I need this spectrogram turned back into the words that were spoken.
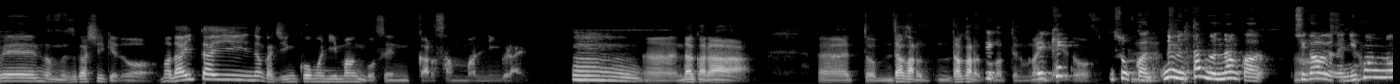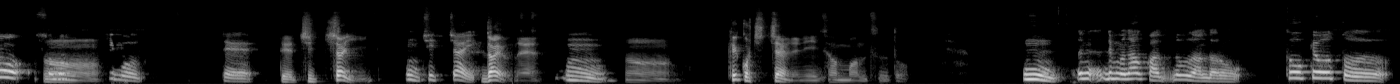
べるの難しいけどまあ大体なんか人口も2万5千から3万人ぐらい、うん。うん、だからえーっとだからだからどうだっていうのもないんだけどそうか、うんでも多分なんか違うよね。うん日本のそのうん、規模って、でちっちゃい？うん、ちっちゃい。だよね、うん。うん、結構ちっちゃいよね23万つうとうん。うんでもなんかどうなんだろう。東京都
